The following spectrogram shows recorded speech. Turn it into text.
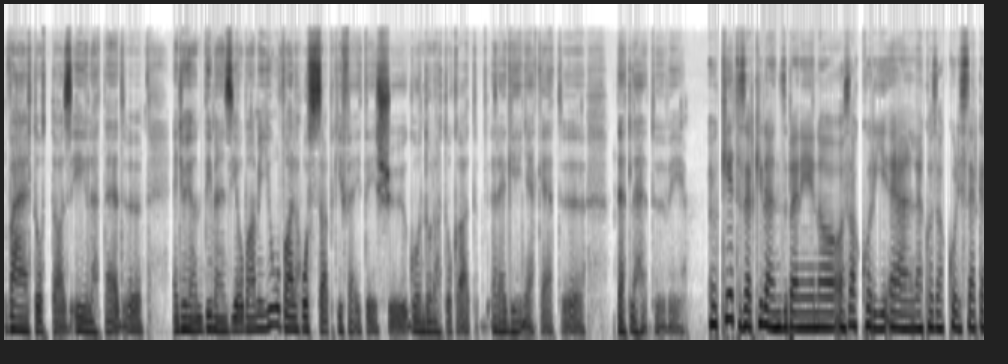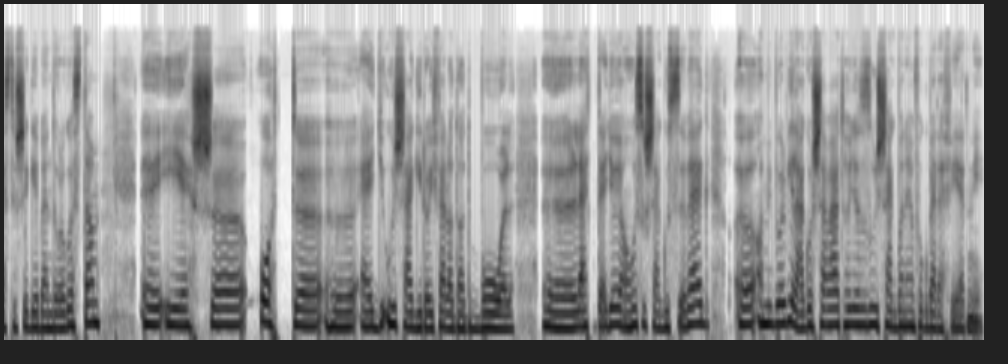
váltotta az életed egy olyan dimenzióba, ami jóval hosszabb kifejtésű gondolatokat, regényeket tett lehetővé? 2009-ben én az akkori elnek, az akkori szerkesztőségében dolgoztam, és ott egy újságírói feladatból lett egy olyan hosszúságú szöveg, amiből világosá vált, hogy az az újságban nem fog beleférni.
